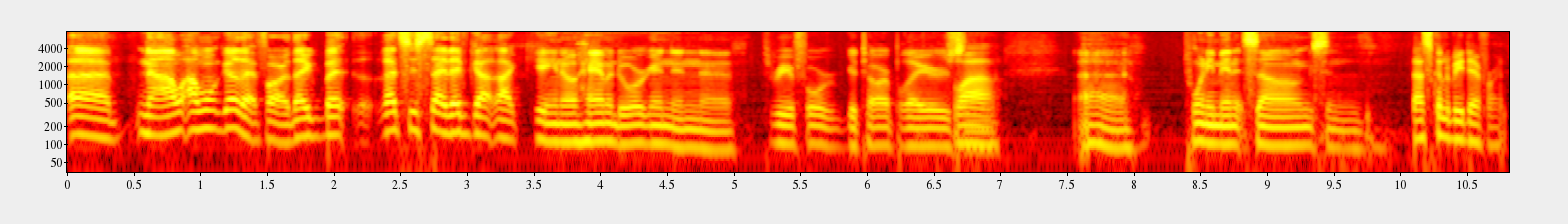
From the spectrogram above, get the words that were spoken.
uh, no, I, I won't go that far. They, but let's just say they've got like you know Hammond organ and uh, three or four guitar players. Wow. And, uh, Twenty minute songs and that's gonna be different.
